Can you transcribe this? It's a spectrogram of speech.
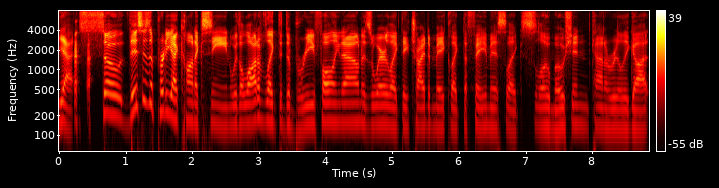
Yeah, so this is a pretty iconic scene with a lot of like the debris falling down is where like they tried to make like the famous like slow motion kind of really got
